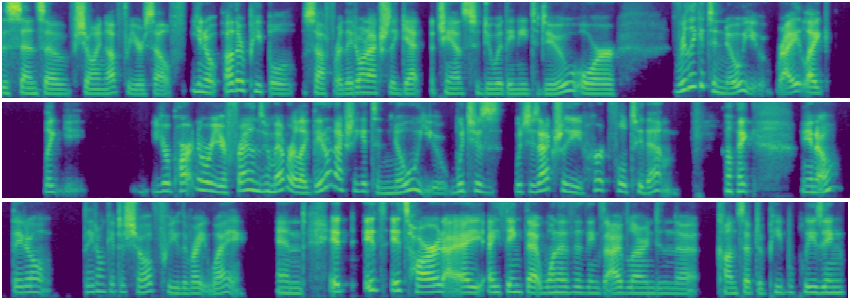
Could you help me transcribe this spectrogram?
the sense of showing up for yourself. You know, other people suffer. They don't actually get a chance to do what they need to do or really get to know you, right? Like like your partner or your friends whomever like they don't actually get to know you which is which is actually hurtful to them like you know they don't they don't get to show up for you the right way and it it's it's hard i i think that one of the things i've learned in the concept of people pleasing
